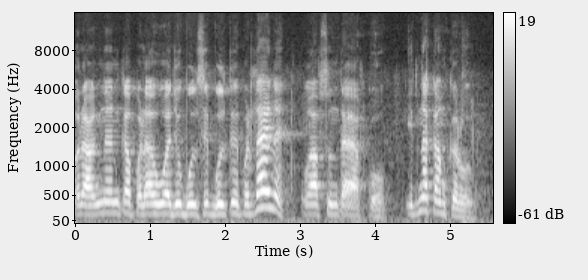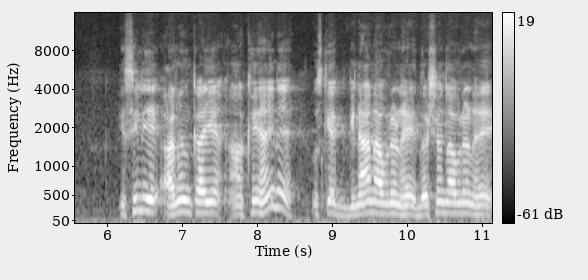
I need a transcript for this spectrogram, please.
और आनंद का पड़ा हुआ जो बोल से बोलते पड़ता है ना, वो आप सुनता है आपको। इतना काम करो। इसीलिए आनंद का ये आँखें हैं ना, उसके ज्ञान आवरण है, दर्शन आवरण है,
